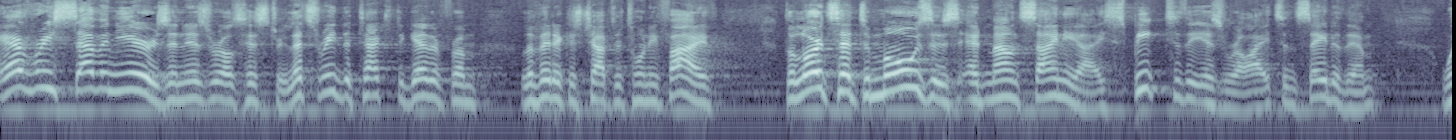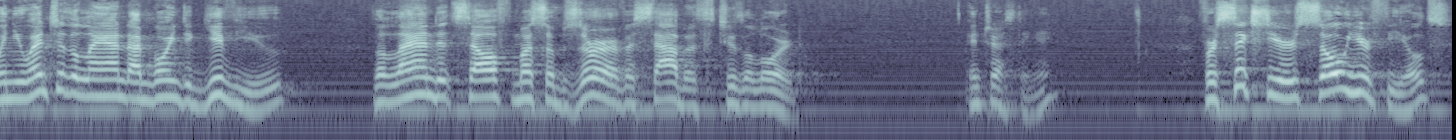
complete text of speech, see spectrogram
every seven years in Israel's history. Let's read the text together from Leviticus chapter 25. The Lord said to Moses at Mount Sinai, Speak to the Israelites and say to them, When you enter the land I'm going to give you, the land itself must observe a Sabbath to the Lord. Interesting, eh? For six years, sow your fields.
